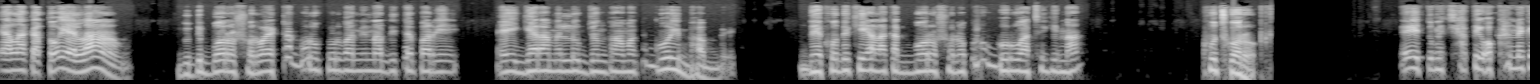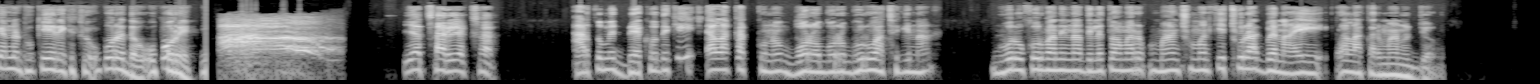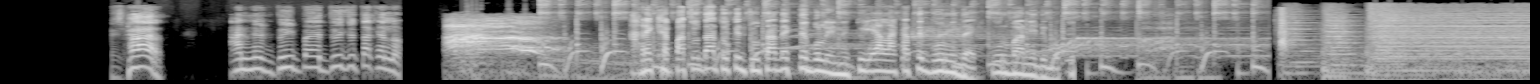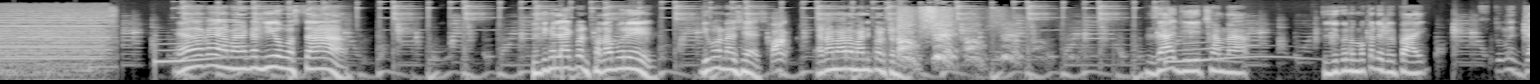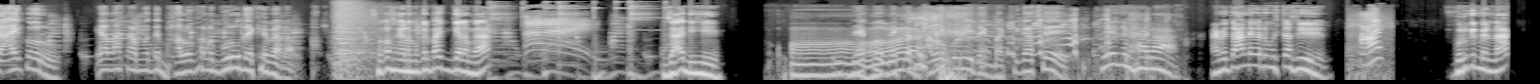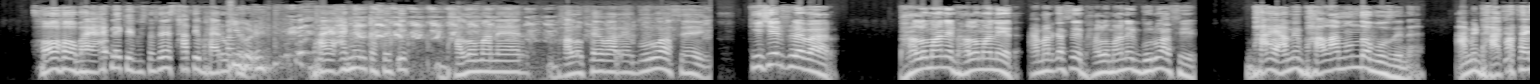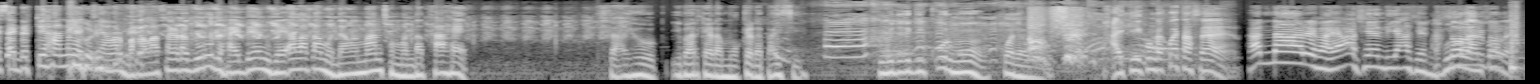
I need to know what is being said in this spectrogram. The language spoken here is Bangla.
এলাকা তো এলাম। যদি বড় সড়ো একটা গরু কুরবানি না দিতে পারি, এই গ্রামের লোকজন তো আমাকে গরিব ভাববে। দেখো দেখি এলাকার বড় কোনো গরু আছে কি না? খোঁজ করো। এই তুমি ছাতি ওখানে কেন ঢুকিয়ে রেখেছো? উপরে দাও, উপরে। আর তুমি দেখো দেখি এলাকার কোনো বড় বড় গরু আছে কি না? গরু কুরবানি না দিলে তো আমার মান সম্মান কিছু রাখবে না এই এলাকার মানুষজন। ছাড় আন্নের দুই পায়ে দুই জুতা কেন? আরে খেপা চুদা তোকে জুতা দেখতে বলিনি তুই এলাকাতে গরু দেখ কুরবানি দিব। এলাকায় আমার এলাকার যে অবস্থা। যদি খেলে একবার ধরা পড়ে জীবনটা শেষ। এটা আমার মানি পড়তো না। যাই দিয়েছি আমরা যদি কোনো মোকা টেকল পাই। তুমি যাই করো এলাকার মধ্যে ভালো ভালো গরু দেখে বেড়াও। সকাল সকাল মোকাল পাই গেলাম গা? যাই দিহি। দেখো দেখলে ভালো করেই দেখবা ঠিক আছে? আমি তো আনে করে বুঝতেছি গরু কিনবেন না? হ হ ভাই আইনে কি বুঝতেছে সাথী ভাইয়ের। ভাই আইনের কাছে কি ভালো মানের ভালো ফ্লেভারের গরু আছে? কিসের ফ্লেভার ভালো মানের ভালো মানের। আমার কাছে ভালো মানের গরু আছে। ভাই আমি ভালা মন্দ বুঝি না। আমি ঢাকা থাই সাইডে টিহা নিয়ে আসছি, আমার ভালা সাইডটা গরু দেখাই দেন যে এলাকার মধ্যে আমার মান সম্মানটা থাহে যাই হোক এবার কেডা মোকেটা পাইছি। তুমি যদি কি করমু পরে ভাই কি কোনটা কইতাছে আর না রে ভাই আসেন দি আসেন। চলেন চলেন।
